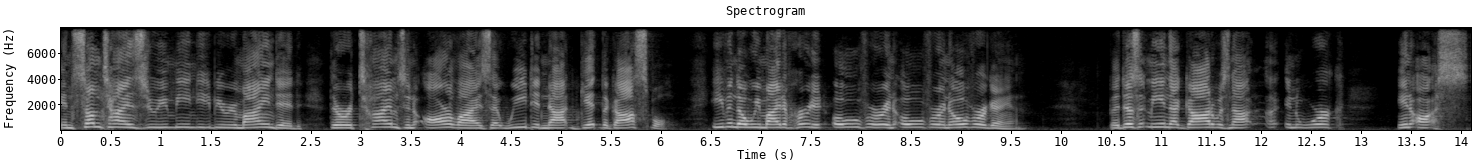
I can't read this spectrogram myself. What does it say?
And sometimes we need to be reminded there are times in our lives that we did not get the gospel, even though we might have heard it over and over and over again. But it doesn't mean that God was not uh, in work in us.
